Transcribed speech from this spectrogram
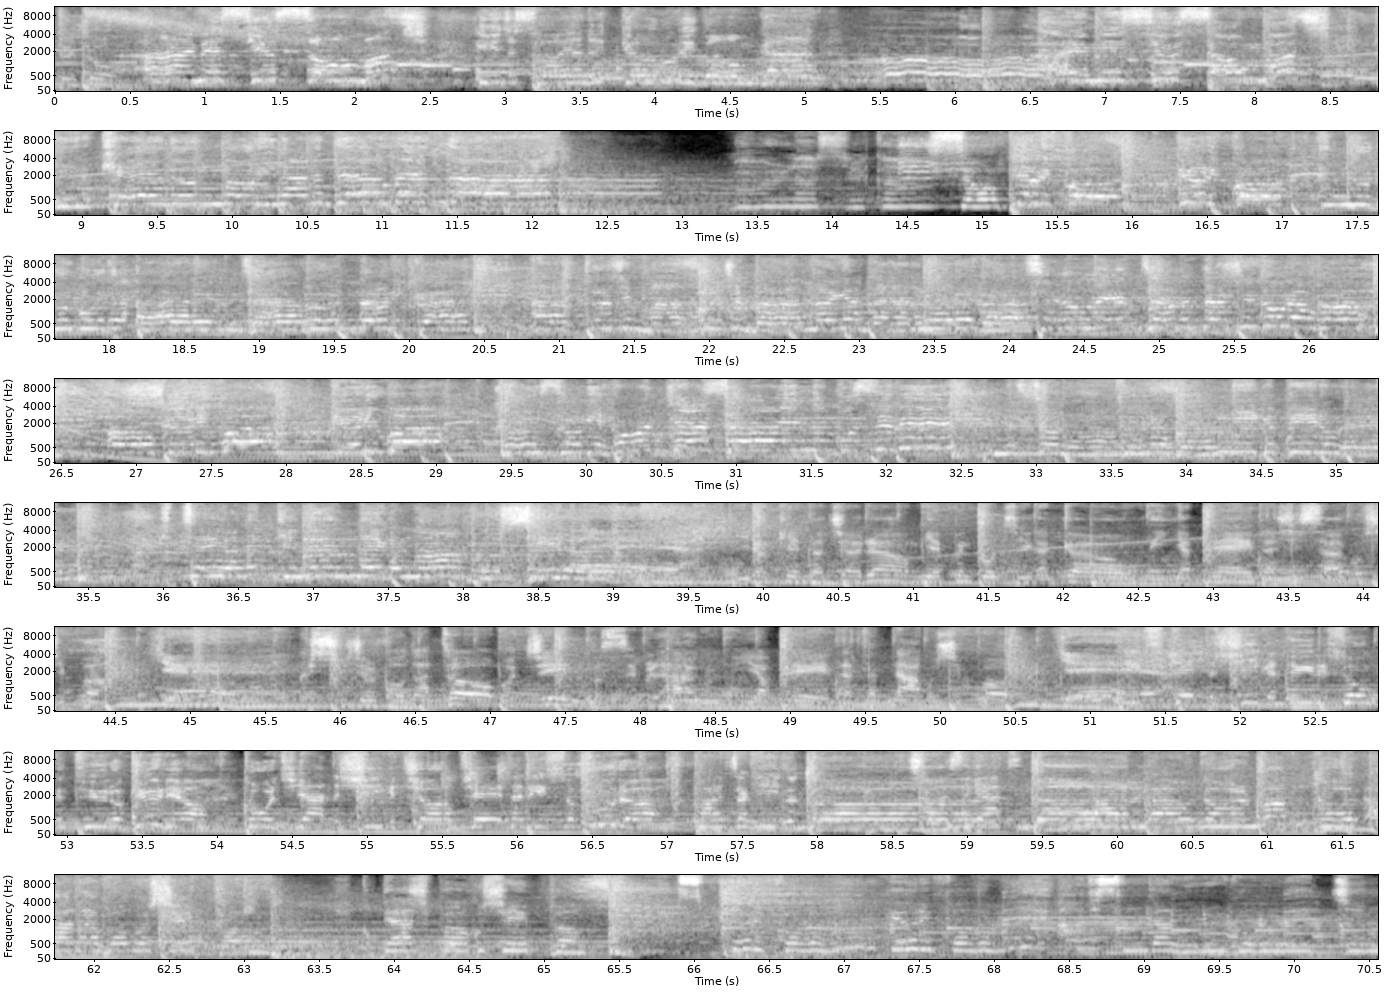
서고 싶어. Yeah. 그 시절보다 더 멋진 모습을 하고 네 앞에 나타나고 싶어. Yeah. 익숙했던 시간들을 손끝으로 그려. 돌지 않는 시계처럼 제자리 서 울어. 반짝이던 너. 천사 같은 너. 아름다운 널 맘껏 안아보고 싶어. 꼭 다시 보고 싶어. Beautiful, beautiful. 어디선가 울고 않을까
